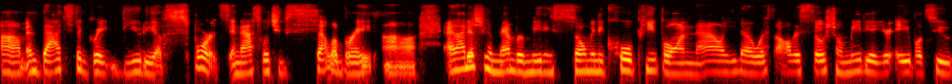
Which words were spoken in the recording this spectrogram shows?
um, and that's the great beauty of sports and that's what you celebrate uh, and i just remember meeting so many cool people and now you know with all this social media you're able to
